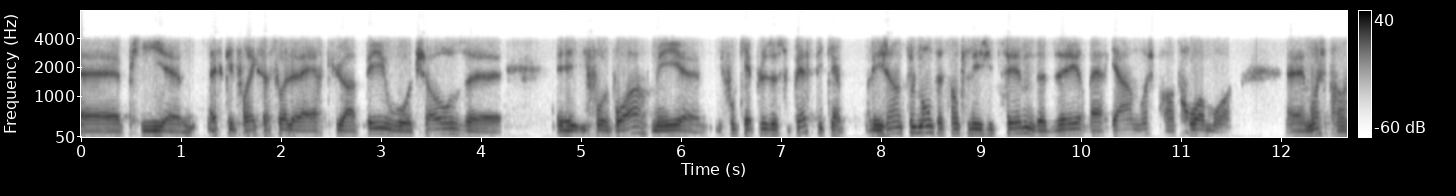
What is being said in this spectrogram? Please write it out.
Euh, puis, euh, est-ce qu'il faudrait que ce soit le RQAP ou autre chose? Euh, il faut le voir, mais euh, il faut qu'il y ait plus de souplesse, puis que les gens, tout le monde se sente légitime de dire, ben regarde, moi je prends trois mois, euh, moi je prends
